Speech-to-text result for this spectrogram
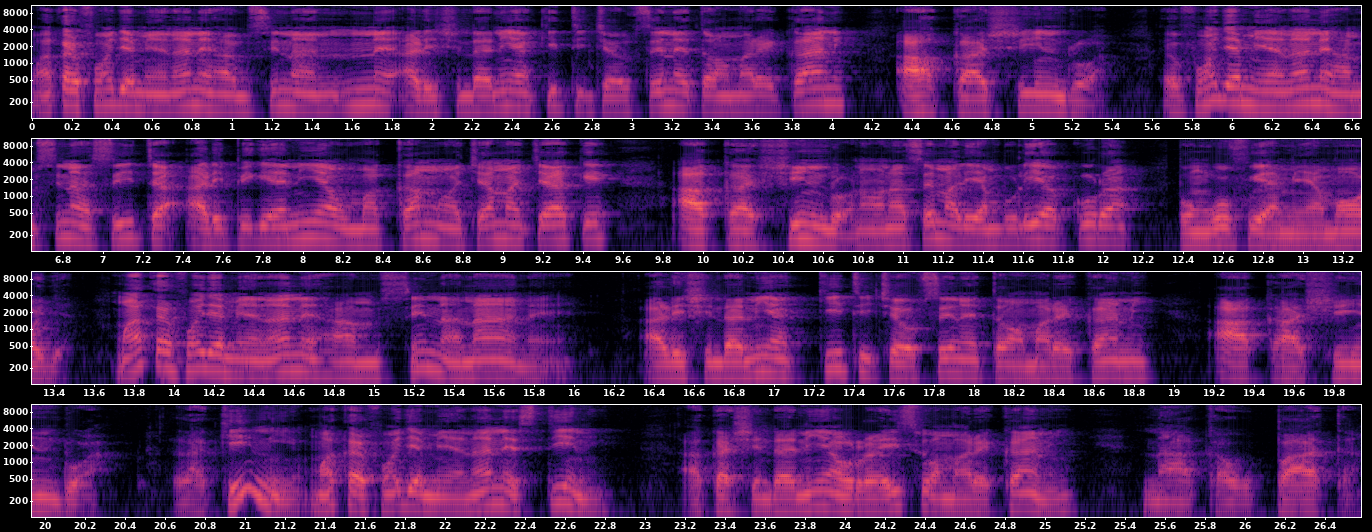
Mwaka 1854 alishindania kiti cha useneta wa marekani akashindwa. 1856 alipigania umakamu wa chama chake akashindwa. Na wanasema aliambulia kura pungufu ya mia mwaka 1858 alishindania kiti cha useneta wa marekani akashindwa. Lakini mwaka 1860 akashindania urais wa marekani na akaupata.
